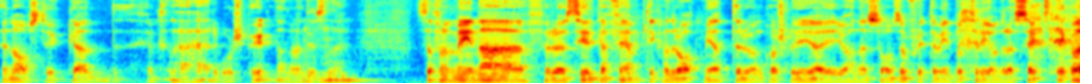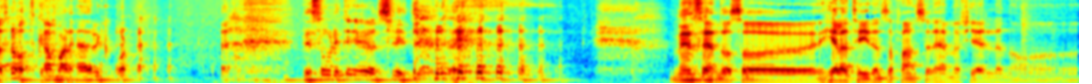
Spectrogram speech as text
en avstyckad herrgårdsbyggnad. sånt där. Så från mina för cirka 50 kvadratmeter ungkarlslya i Johanneshov så flyttade vi in på 360 kvadrat gammal herrgård. Det såg lite ödsligt ut. Men sen då så, hela tiden så fanns det det här med fjällen och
